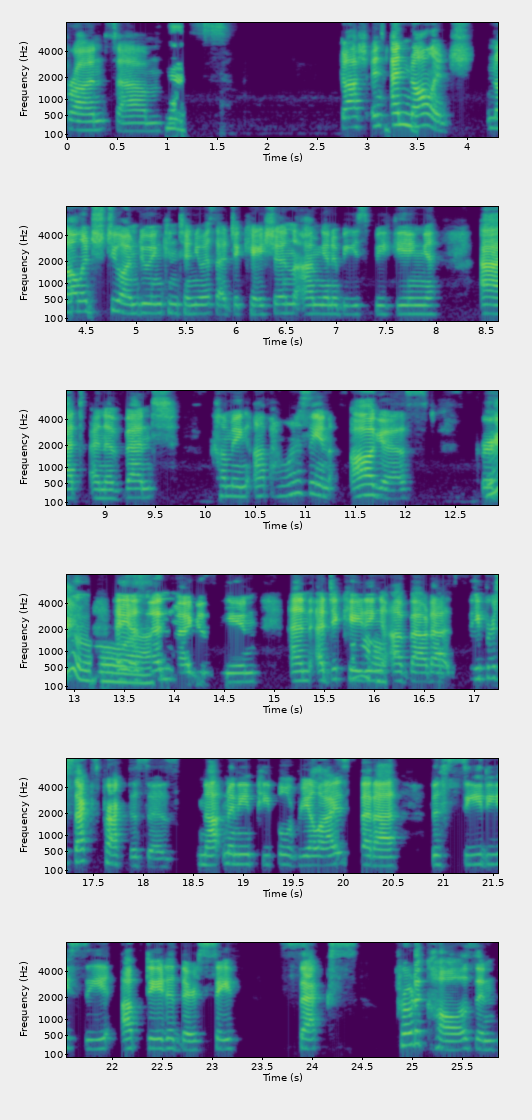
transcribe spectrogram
front. Um, yes gosh and, and knowledge. Knowledge too. I'm doing continuous education. I'm going to be speaking at an event coming up i want to say in august for asn magazine and educating oh. about uh, safer sex practices. Not many people realize that uh, the cdc updated their safe sex protocols and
